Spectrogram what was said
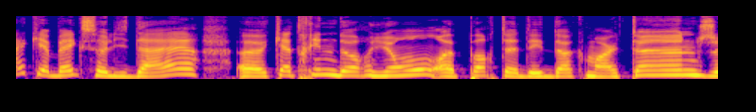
à Québec solidaire, euh, Catherine Dorion porte des Doc Martens,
